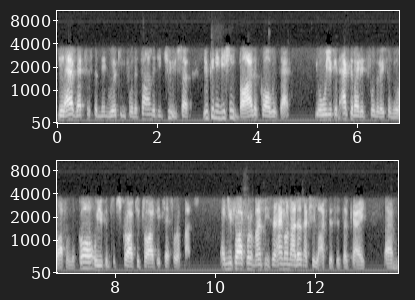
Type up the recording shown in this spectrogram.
you'll have that system then working for the time that you choose. So you can initially buy the car with that or you can activate it for the rest of the life of the car, or you can subscribe to try it, let's say, for a month. And you try it for a month and you say, hang on, I don't actually like this, it's okay. Um,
